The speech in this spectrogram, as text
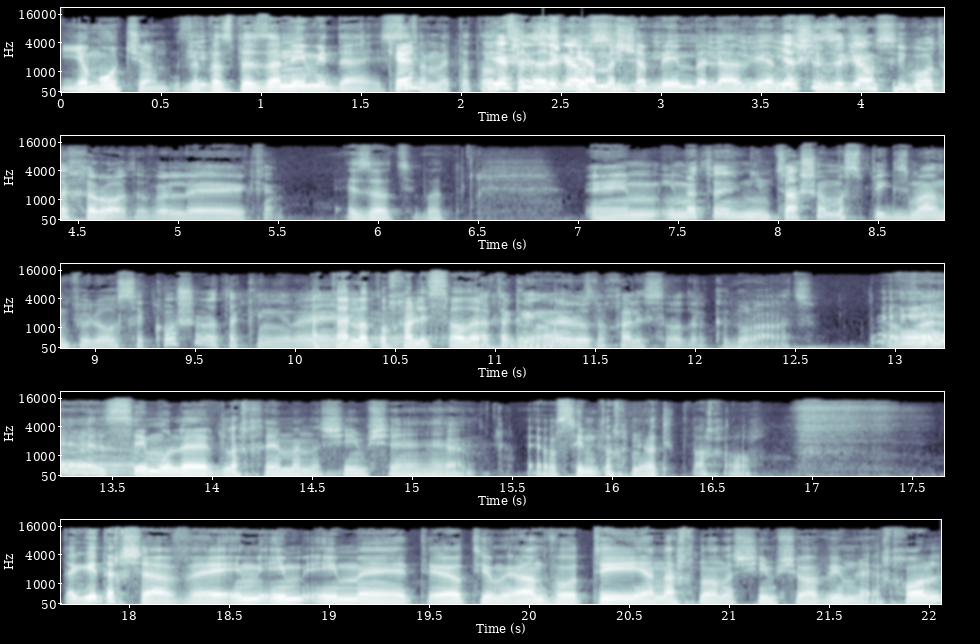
ימות שם. זה בזבזני מדי, כן. זאת אומרת, אתה יש רוצה להשקיע משאבים בלהביא אנשים. יש לזה. גם סיבות אחרות, אבל אה, כן. איזה עוד סיבות? אמ, אם אתה נמצא שם מספיק זמן ולא עושה כושר, אתה כנראה... אתה לא תוכל לשרוד על אתה כדור כנראה הארץ. לא תוכל לשרוד על כדור הארץ. אבל, אה, אה, שימו לב לכם אנשים שעושים תוכניות לטווח ארוך. תגיד עכשיו, אה, אם- אם אם, אה, תראה אותי יומירן ואותי, אנחנו אנשים שאוהבים לאכול.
